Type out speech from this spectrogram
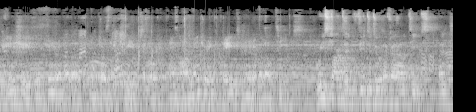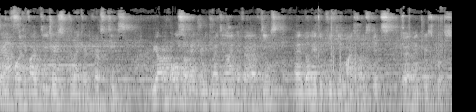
We initiated Junior FLL in Turkey years ago and are mentoring eight Junior FLL teams. We started 52 FLL teams and trained 45 teachers to mentor the first teams. We are also mentoring 29 FLL teams and donated 15 Mindstorms kits to elementary schools.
